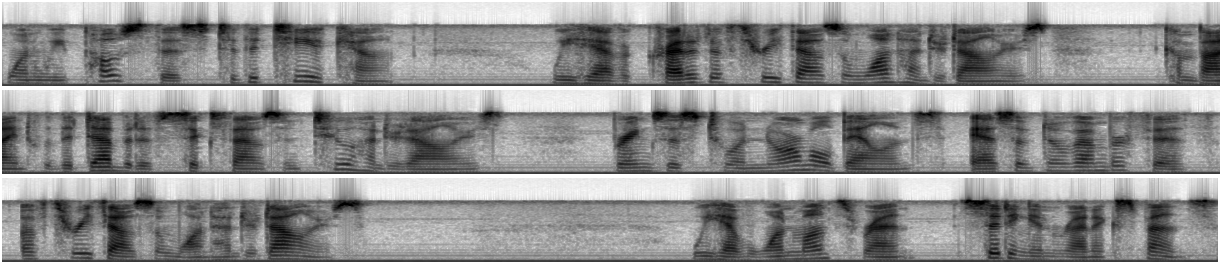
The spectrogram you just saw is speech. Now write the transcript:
When we post this to the T account, we have a credit of $3,100 combined with a debit of $6,200 brings us to a normal balance as of November 5th of $3,100. We have one month's rent sitting in rent expense.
